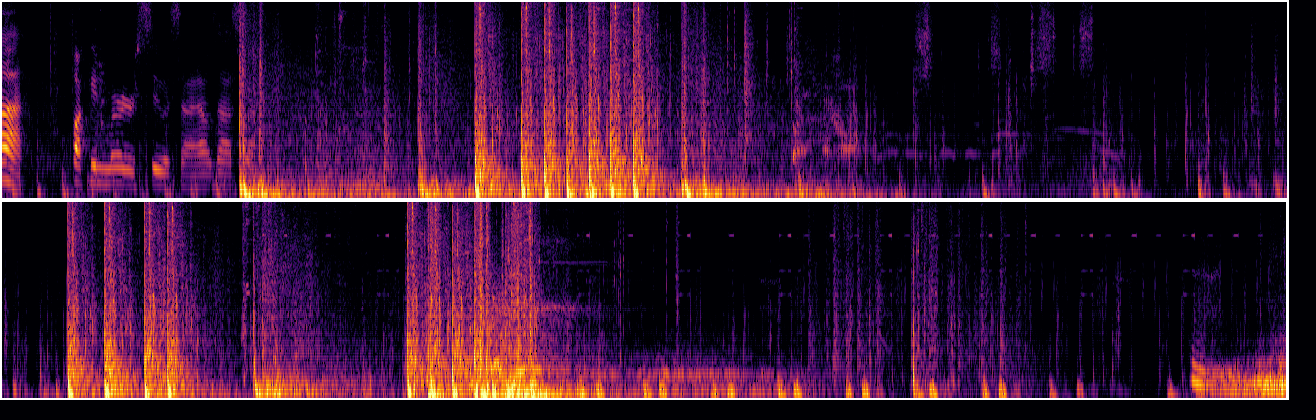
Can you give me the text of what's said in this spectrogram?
Ha! Fucking murder suicide. I was asking. Time hmm.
